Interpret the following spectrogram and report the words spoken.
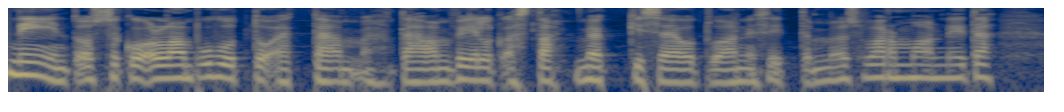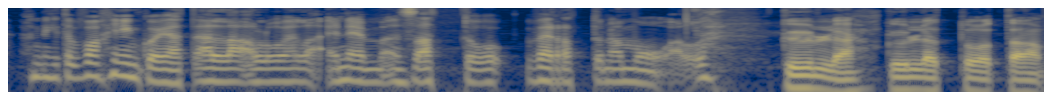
Niin, tuossa kun ollaan puhuttu, että tähän on vilkasta mökkiseutua, niin sitten myös varmaan niitä, niitä vahinkoja tällä alueella enemmän sattuu verrattuna muualle. Kyllä, kyllä tuota,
